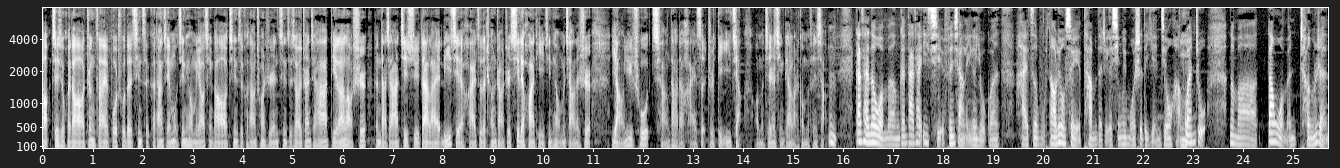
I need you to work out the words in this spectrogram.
好，继续回到正在播出的亲子课堂节目。今天我们邀请到亲子课堂创始人、亲子教育专家迪兰老师，跟大家继续带来理解孩子的成长之系列话题。今天我们讲的是养育出强大的孩子之第一讲。我们接着请迪兰老师跟我们分享。嗯刚才呢，我们跟大家一起分享了一个有关孩子五到六岁他们的这个行为模式的研究哈，嗯关注。那么，当我们成人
